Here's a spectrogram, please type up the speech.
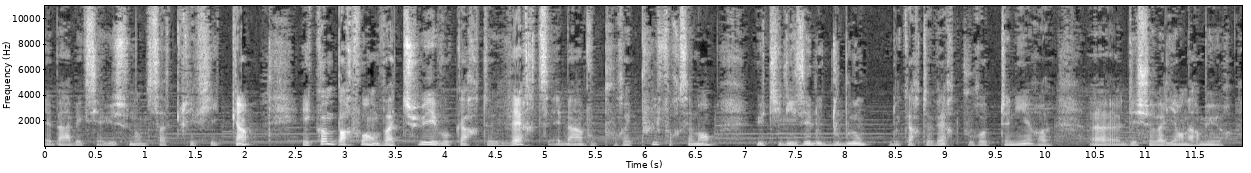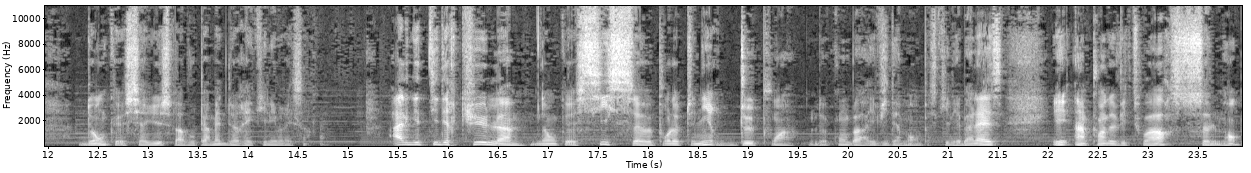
Et eh bien avec Sirius, vous n'en sacrifiez qu'un. Et comme parfois on va tuer vos cartes vertes, et eh bien vous pourrez plus forcément utiliser le doublon de cartes vertes pour obtenir euh, des chevaliers en armure. Donc Sirius va vous permettre de rééquilibrer ça. Algetti d'Hercule, donc 6 pour l'obtenir, 2 points de combat évidemment parce qu'il est balèze, et 1 point de victoire seulement.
